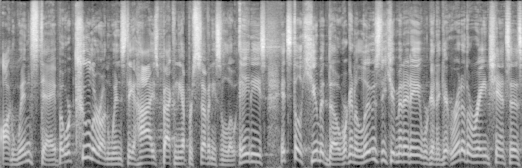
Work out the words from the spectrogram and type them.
on Wednesday. But we're cooler on Wednesday. Highs back in the upper 70s and low 80s. It's still humid, though. We're going to lose the humidity. We're going to get rid of the rain chances.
